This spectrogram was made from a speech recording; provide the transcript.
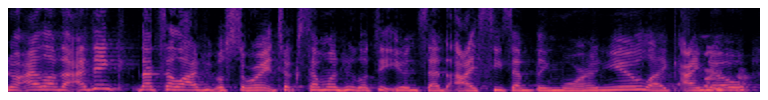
No, I love that. I think that's a lot of people's story. It took someone who looked at you and said, "I see something more in you." Like I know. Oh, yeah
